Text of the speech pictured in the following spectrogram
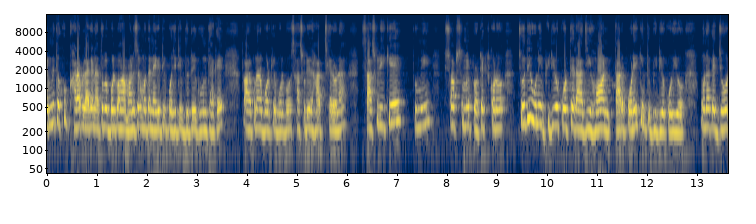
এমনি তো খুব খারাপ লাগে না, তবে বলব হ্যাঁ মানুষের মধ্যে নেগেটিভ পজিটিভ দুটোই গুণ থাকে। তো আলপনার বোরকে বলব, শাশুড়ির হাত ছেড়ো না। শাশুড়িকে তুমি সব সময় প্রোটেক্ট করো। যদি উনি ভিডিও করতে রাজি হন, তারপরেই কিন্তু ভিডিও করিও। ওনাকে জোর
